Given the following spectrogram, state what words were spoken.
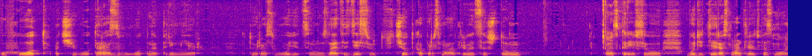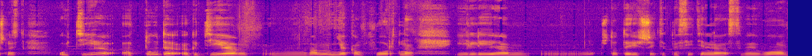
уход от чего-то, развод, например, кто разводится. Но знаете, здесь вот четко просматривается, что скорее всего, будете рассматривать возможность уйти оттуда, где вам некомфортно, или ну, что-то решить относительно своего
